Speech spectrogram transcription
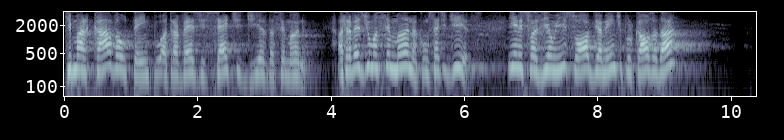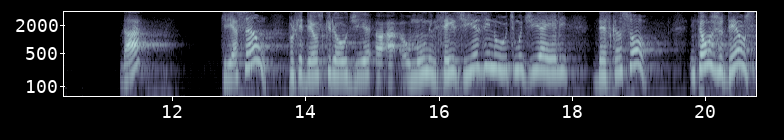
que marcava o tempo através de sete dias da semana através de uma semana com sete dias. E eles faziam isso, obviamente, por causa da da criação, porque Deus criou o, dia, a, a, o mundo em seis dias e no último dia ele descansou. Então os judeus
